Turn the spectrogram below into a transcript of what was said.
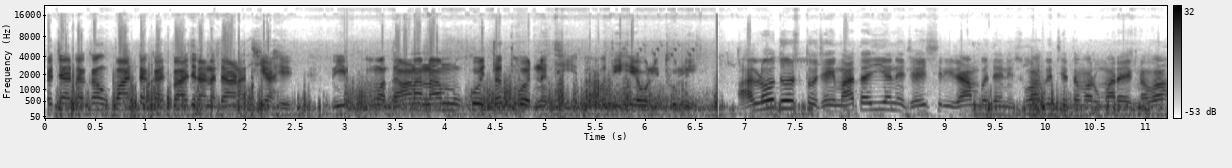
પચાસ ટકા પાંચ ટકા જ બાજરાના દાણા થયા છે. આમાં દાણા નામનું કોઈ તત્વ જ નથી. આ બધી હે ઓલી થૂલી. હાલો દોસ્તો, જય માતાજી અને જય શ્રી રામ. બધાને સ્વાગત છે તમારું મારા એક નવા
